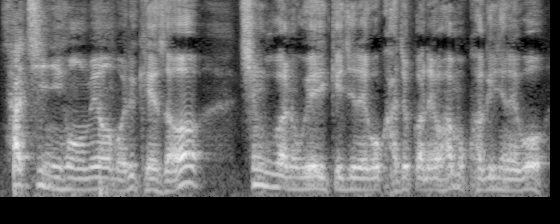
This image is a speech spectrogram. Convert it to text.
사친이호며, 뭐, 이렇게 해서 친구 간에 우애 있게 지내고, 가족 간에 화목하게 지내고,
